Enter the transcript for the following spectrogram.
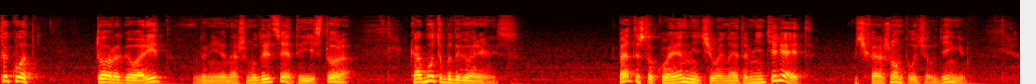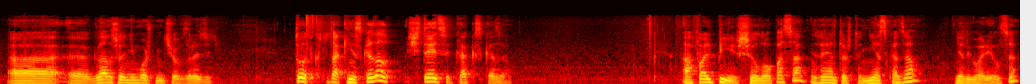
Так вот, Тора говорит, вернее, наши мудрецы, это и есть Тора, как будто бы договорились. Понятно, что Коэн ничего на этом не теряет. Очень хорошо, он получил деньги. А, а, главное, что он не может ничего возразить. Тот, кто так не сказал, считается, как сказал. А фальпи шело пасак, несмотря на то, что не сказал, не договорился,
